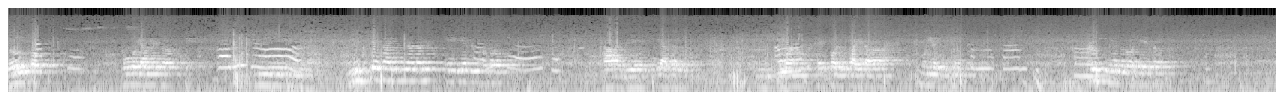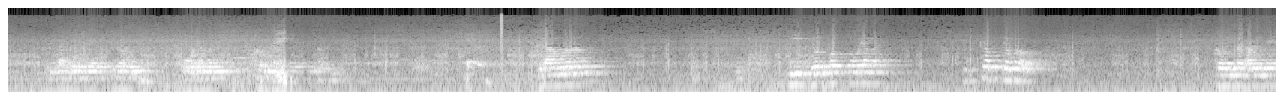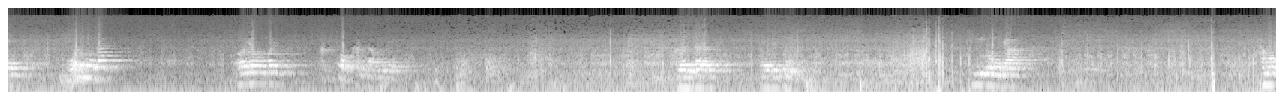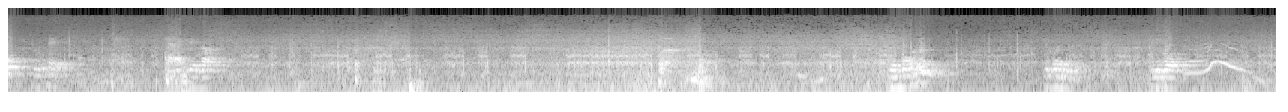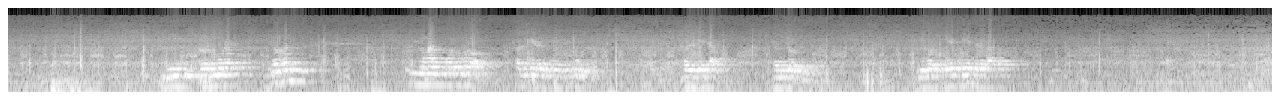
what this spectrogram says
여기가.. 거기야.. 유대사의 인연을 해결하도록 사리의 씨앗을 이주한 백골과이라 무려지신 그 인연으로 해서 우리가 내게 이런 오령을 그 다음으로는 이 전법 소양을 직접적으로 건설하는데 온갖 어려움을 극복한 다음에 건설을 해주신 이공자 삼호 주세 제가 그모든 기본 그리고 이 건물을 이러한 훌륭한 모습으로 설계를 해주신 설계자 연조들 그리고 대구에 들어가서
